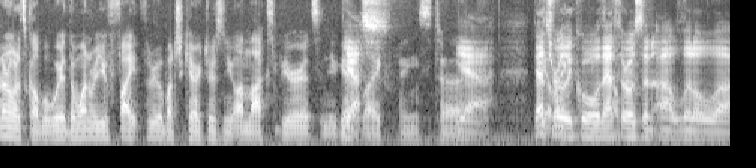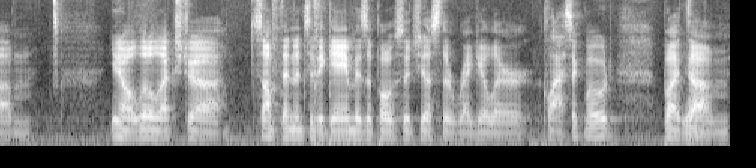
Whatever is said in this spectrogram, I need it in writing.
don't know what it's called, but we're the one where you fight through a bunch of characters and you unlock spirits and you get Yes. like things to. Yeah, that's get, really like, cool. That throws a little, um, you know, a little extra something into the game as opposed to just the regular classic mode. But Yeah. um,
